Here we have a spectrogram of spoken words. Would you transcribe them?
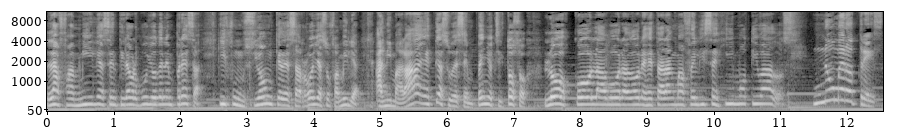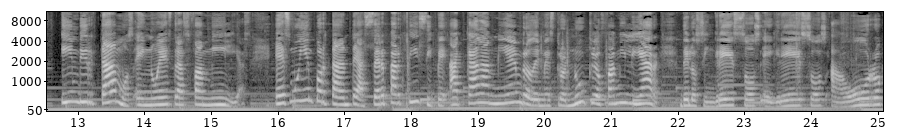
La familia sentirá orgullo de la empresa y función que desarrolla su familia. Animará a este a su desempeño exitoso. Los colaboradores estarán más felices y motivados. Número 3. Invirtamos en nuestras familias. Es muy importante hacer partícipe a cada miembro de nuestro núcleo familiar de los ingresos, egresos, ahorro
